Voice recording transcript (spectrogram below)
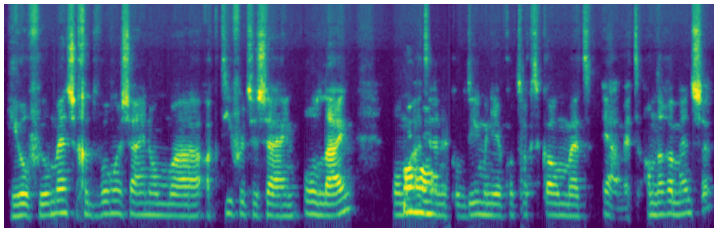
heel veel mensen gedwongen zijn om actiever te zijn online om uh-huh. uiteindelijk op die manier in contact te komen met, ja, met andere mensen.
